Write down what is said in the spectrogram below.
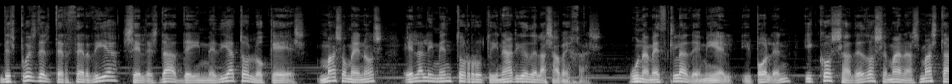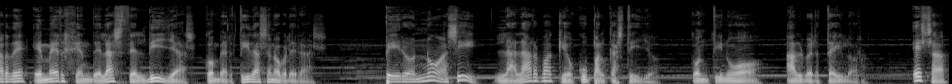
Después del tercer día se les da de inmediato lo que es, más o menos, el alimento rutinario de las abejas. Una mezcla de miel y polen y cosa de dos semanas más tarde emergen de las celdillas convertidas en obreras. Pero no así la larva que ocupa el castillo, continuó Albert Taylor. Esa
